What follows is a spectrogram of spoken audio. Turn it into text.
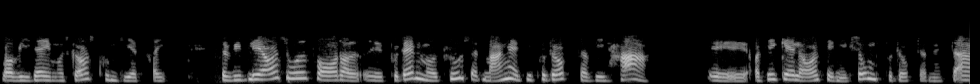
hvor vi i dag måske også kun giver tre. Så vi bliver også udfordret øh, på den måde, plus at mange af de produkter, vi har, øh, og det gælder også injektionsprodukterne, der,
